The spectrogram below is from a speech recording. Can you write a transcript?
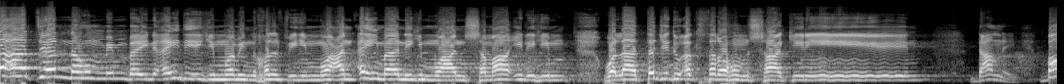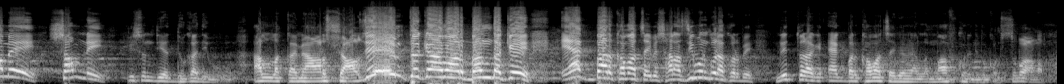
لآتينهم من بين أيديهم ومن خلفهم وعن أيمانهم وعن شمائلهم ولا تجد أكثرهم شاكرين ডানে বামে সামনে পিছন দিয়ে ধোকা দিব আল্লাহকে আমি আর আজিম থেকে আমার বান্দাকে একবার ক্ষমা চাইবে সারা জীবন গুণা করবে মৃত্যুর আগে একবার ক্ষমা চাইবে আমি আল্লাহ মাফ করে দিব সুবহানাল্লাহ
